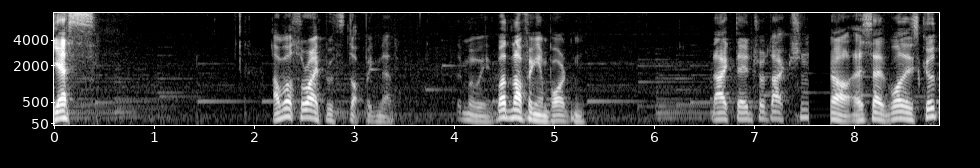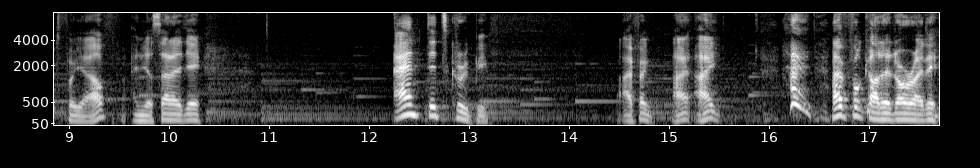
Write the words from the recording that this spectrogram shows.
Yes. I was right with stopping that. The movie, but nothing important. Like the introduction. Well, I said what is good for your health and your sanity. And it's creepy. I think I I I forgot it already.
